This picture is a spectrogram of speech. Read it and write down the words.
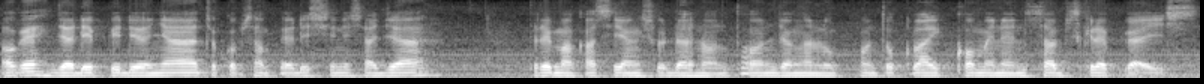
Oke, jadi videonya cukup sampai di sini saja. Terima kasih yang sudah nonton. Jangan lupa untuk like, comment, dan subscribe guys.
